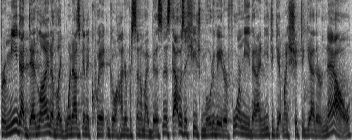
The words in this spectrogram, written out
for me, that deadline of like when I was going to quit and go 100% on my business, that was a huge motivator for me that I need to get my shit together now.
